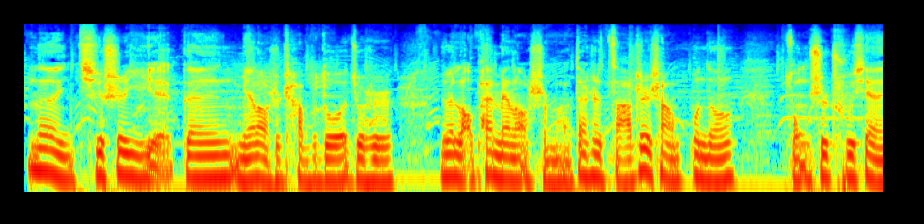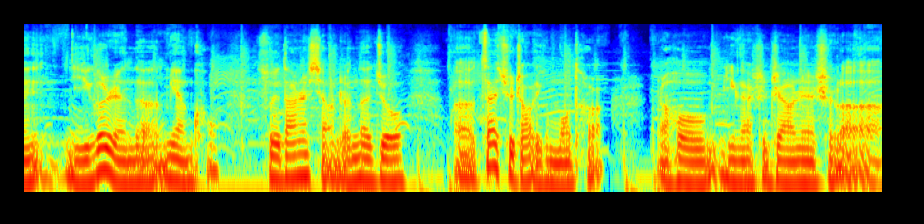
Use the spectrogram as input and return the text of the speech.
那其实也跟棉老师差不多，就是因为老拍棉老师嘛，但是杂志上不能总是出现一个人的面孔，所以当时想着那就呃再去找一个模特，然后应该是这样认识了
